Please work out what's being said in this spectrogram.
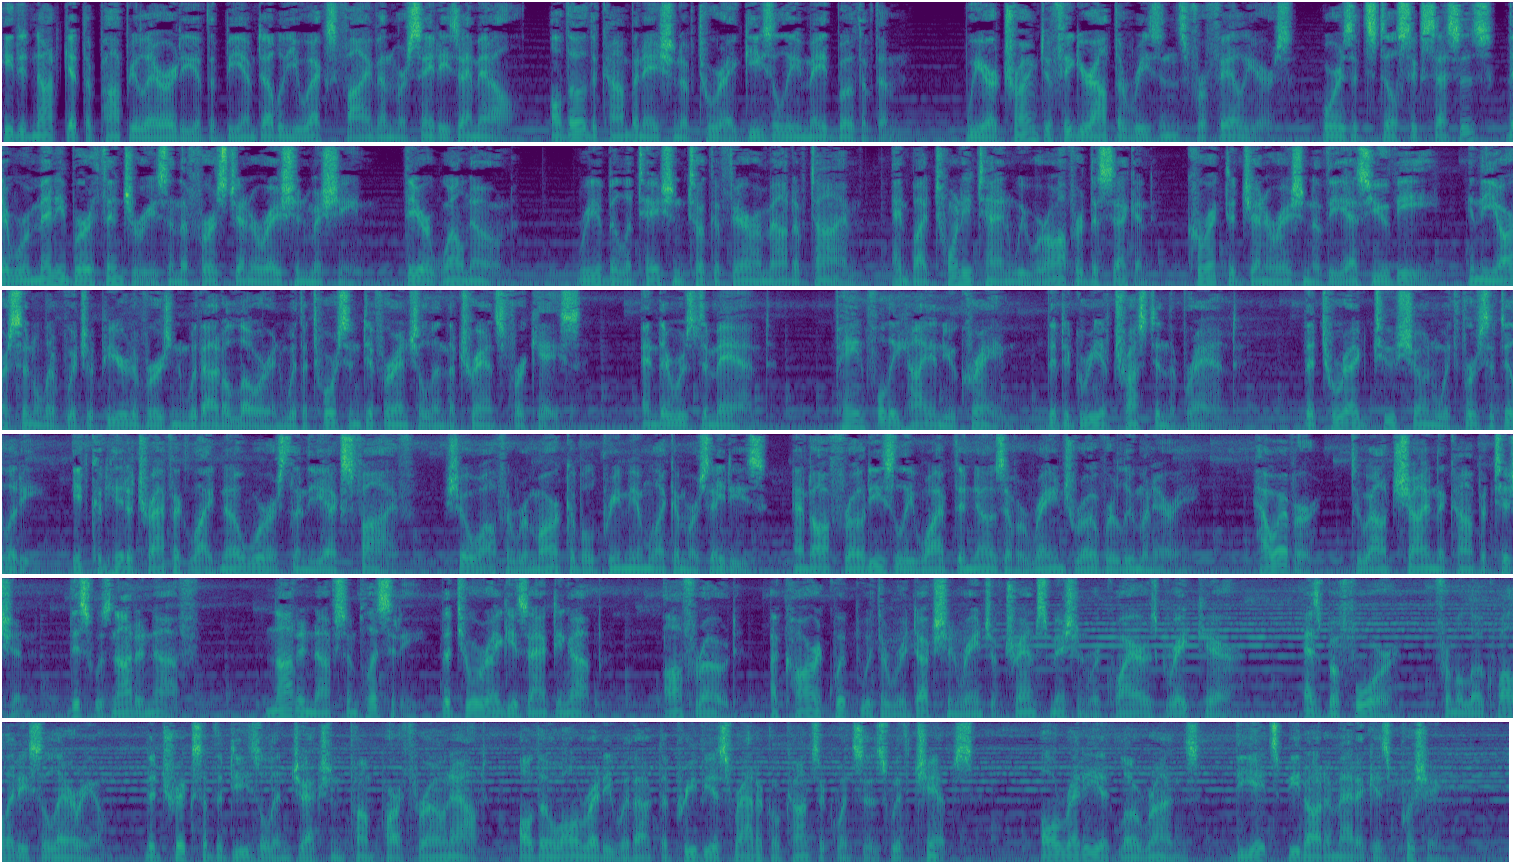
He did not get the popularity of the BMW X5 and Mercedes ML, although the combination of Touareg easily made both of them. We are trying to figure out the reasons for failures, or is it still successes? There were many birth injuries in the first generation machine, they are well known. Rehabilitation took a fair amount of time, and by 2010 we were offered the second, corrected generation of the SUV, in the arsenal of which appeared a version without a lower and with a Torsen differential in the transfer case. And there was demand. Painfully high in Ukraine, the degree of trust in the brand. The Touareg 2 shone with versatility, it could hit a traffic light no worse than the X5, show off a remarkable premium like a Mercedes, and off-road easily wipe the nose of a Range Rover luminary. However, to outshine the competition, this was not enough. Not enough simplicity. The Touareg is acting up. Off-road, a car equipped with a reduction range of transmission requires great care. As before, from a low-quality solarium, the tricks of the diesel injection pump are thrown out, although already without the previous radical consequences with chips. Already at low runs, the 8-speed automatic is pushing.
